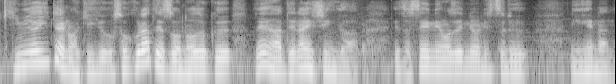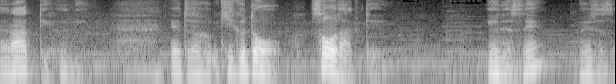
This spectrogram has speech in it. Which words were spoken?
君が言いたいのは結局ソクラテスを除く全アテナイシンが、えっと、青年を善良にする人間なんだなっていうふうに、えっと、聞くとそうだって言うんですねメレトス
